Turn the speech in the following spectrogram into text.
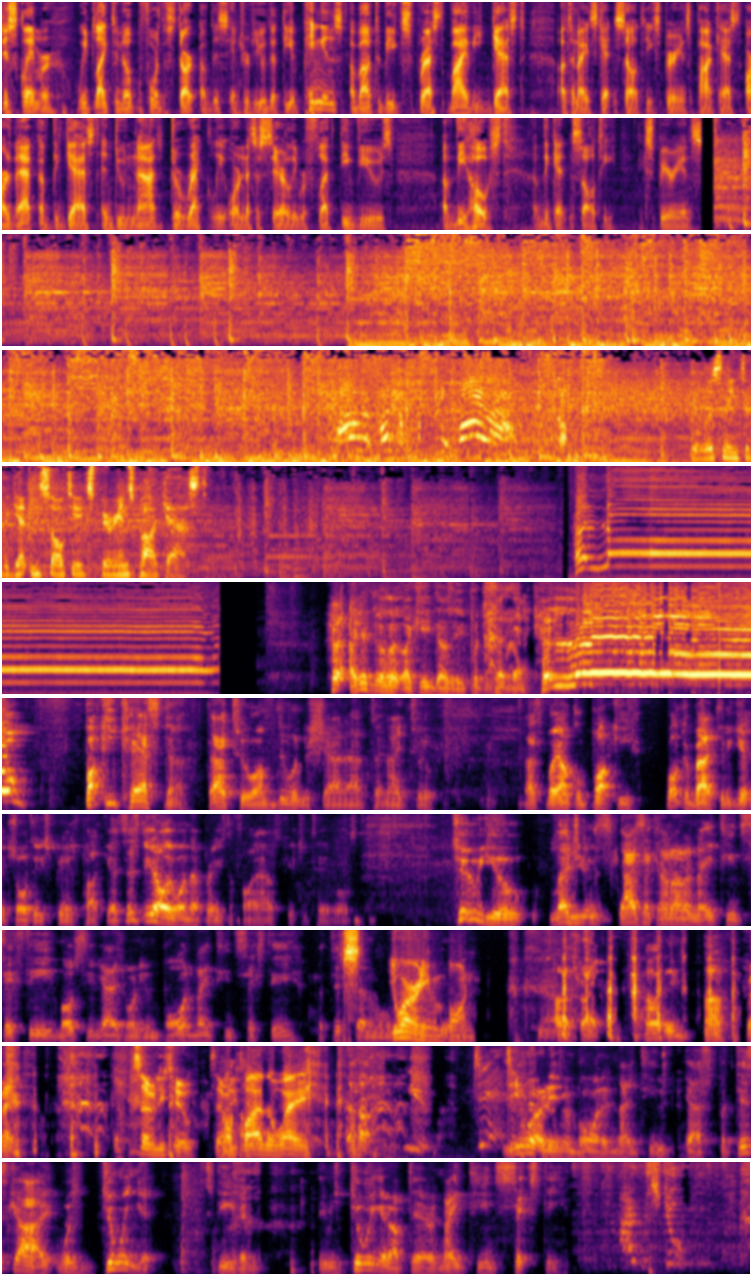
Disclaimer We'd like to note before the start of this interview that the opinions about to be expressed by the guest on tonight's get Getting Salty Experience podcast are that of the guest and do not directly or necessarily reflect the views of the host of the Getting Salty Experience. Listening to the Getting Salty Experience podcast. Hello! I didn't do it like he does it. He puts his head back. Hello, Bucky Castor. That's who I'm doing the shout out tonight to. That's my uncle Bucky. Welcome back to the Getting Salty Experience podcast. This is the only one that brings the Firehouse Kitchen tables to you, legends, guys that got on in 1960. Most of you guys weren't even born in 1960, but this gentleman. You weren't even born. Oh, that's right. Oh, I oh, right. 72. Oh, by the way, Uh, you weren't even born in 19. Yes, but this guy was doing it, Stephen. He was doing it up there in 1960. I was doing.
